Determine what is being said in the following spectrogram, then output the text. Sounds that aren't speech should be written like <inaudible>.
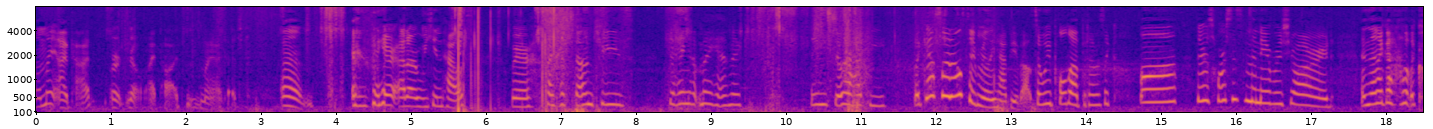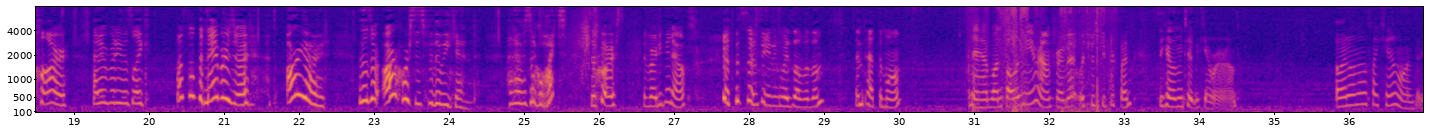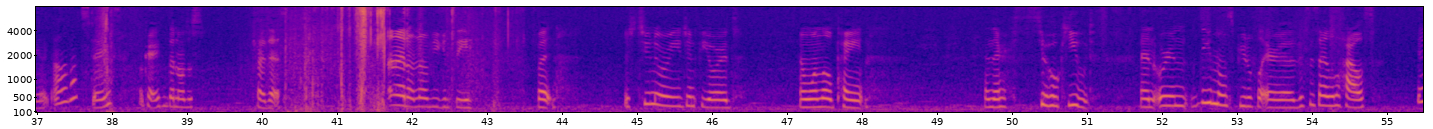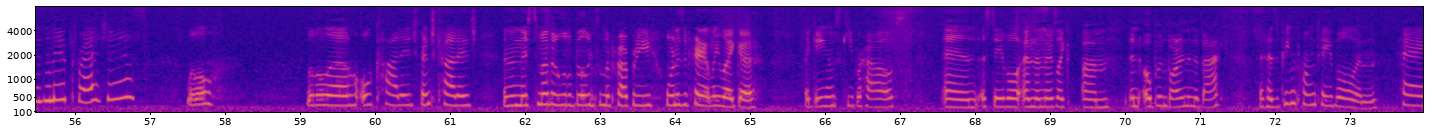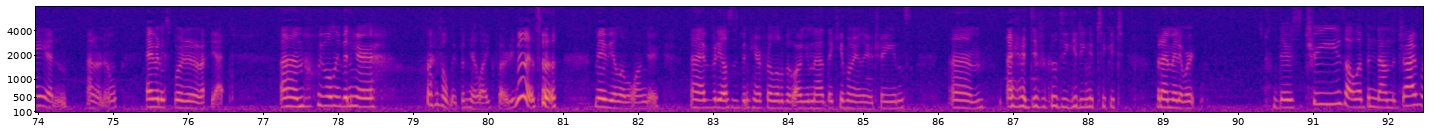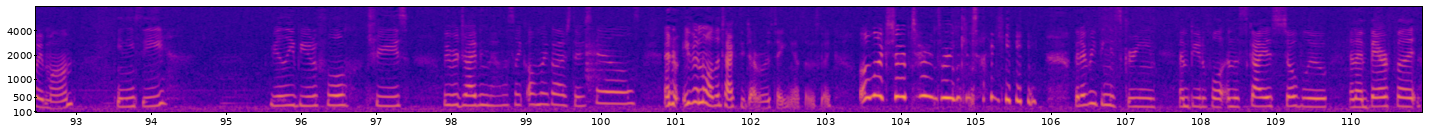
on my iPad, or no, iPod, this is my iPad. Um, <laughs> and we are at our weekend house where I have found trees to hang up my hammock. I'm so happy. But guess what else I'm really happy about? So we pulled up and I was like, aw, there's horses in the neighbor's yard. And then I got <laughs> out of the car and everybody was like, that's not the neighbor's yard, that's our yard. And those are our horses for the weekend. And I was like, what? So of course, I've already been out <laughs> associating myself with them and pet them all. And I had one following me around for a bit, which was super fun. So here, let me turn the camera around. Oh, I don't know if I can I'm videoing. Oh, that stings. Okay, then I'll just try this. I don't know if you can see, but there's two Norwegian fjords and one little paint. And they're <laughs> so cute. And we're in the most beautiful area. This is our little house. Isn't it precious? Little little uh, old cottage, French cottage, and then there's some other little buildings on the property. One is apparently like a a gameskeeper house and a stable, and then there's like um, an open barn in the back that has a ping pong table and hay and I don't know. I haven't explored it enough yet. Um, we've only been here. <laughs> I've only been here like 30 minutes, <laughs> maybe a little longer. Uh, everybody else has been here for a little bit longer than that. They came on earlier trains. Um, I had difficulty getting a ticket but I made it work. There's trees all up and down the driveway, Mom. Can you see? Really beautiful trees. We were driving and I was like, oh my gosh, there's hills. And even while the taxi driver was taking us, I was going, oh look, sharp turns, we're in <laughs> Kentucky. but everything is green and beautiful and the sky is so blue and I'm barefoot.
